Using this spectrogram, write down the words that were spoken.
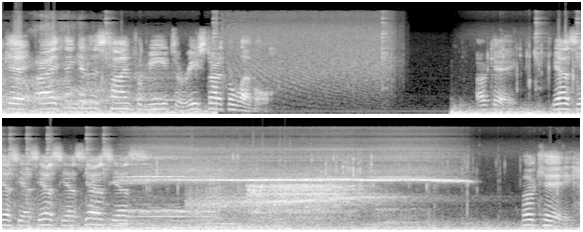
Okay, I think it is time for me to restart the level. Okay. Yes, yes, yes, yes, yes, yes, yes. Okay.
